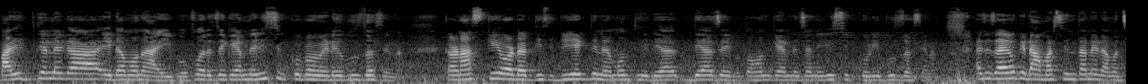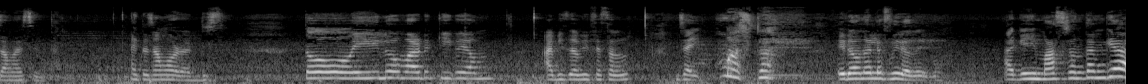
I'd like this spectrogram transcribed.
বাড়িতে গেলে গা, এটা মনে আইব। পরে যে কেমনে রিসিভ করব এটা বুঝতেছি না। কারণ আজকে অর্ডার দিছি, দুই একদিনের মধ্যে দেয়া- দেয়া যাইব। তখন কেমনে জানি রিসিভ করি, বুঝতেছি না। আচ্ছা যাই হোক, এটা আমার চিন্তা নেই এটা আমার জামাইয়ের চিন্তা। একটা জামা অর্ডার দিছি। তো এইলো আমার, কি কইম? আবি যাবি ফেসাল। যাই, মাছটা, এটাও নাইলে ফিরা যাইব। আগে এই মাছ রান্তাম গিয়া,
